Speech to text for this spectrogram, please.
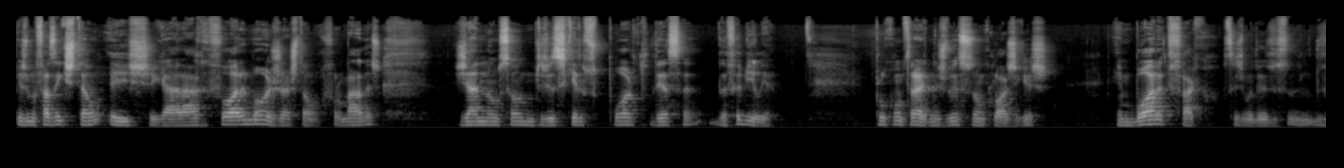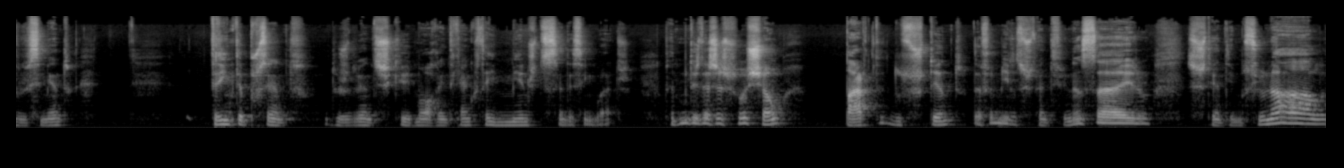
mas numa fase em que estão a chegar à reforma ou já estão reformadas, já não são muitas vezes sequer o suporte dessa da família. Pelo contrário, nas doenças oncológicas, embora de facto seja uma doença de envelhecimento, 30% dos doentes que morrem de cancro têm menos de 65 anos. Portanto, muitas destas pessoas são parte do sustento da família, sustento financeiro, sustento emocional,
